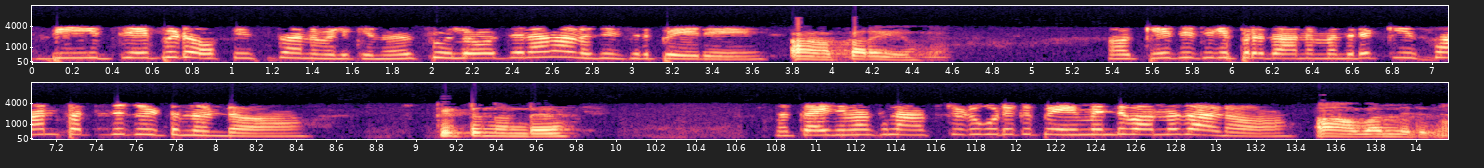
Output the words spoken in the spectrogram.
ബി ജെ പിയുടെ ഓഫീസിൽ നിന്നാണ് വിളിക്കുന്നത്. സുലോചന എന്നാണോ ചേച്ചിയുടെ പേര്? ആ പറയൂ. ഓക്കെ ചേച്ചിക്ക് പ്രധാനമന്ത്രി കിസാൻ പദ്ധതി കിട്ടുന്നുണ്ടോ? കിട്ടുന്നുണ്ട്. കഴിഞ്ഞ മാസം ലാസ്റ്റോട് കൂടിയൊക്കെ പേയ്മെന്റ് വന്നതാണോ? ആ വന്നിരുന്നു.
